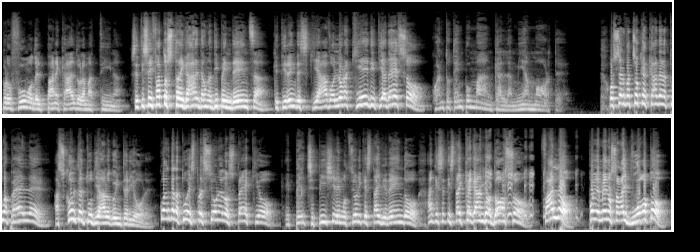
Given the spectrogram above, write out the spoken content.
profumo del pane caldo la mattina, se ti sei fatto stregare da una dipendenza che ti rende schiavo, allora chiediti adesso quanto tempo manca alla mia morte? Osserva ciò che accade alla tua pelle. Ascolta il tuo dialogo interiore. Guarda la tua espressione allo specchio e percepisci le emozioni che stai vivendo, anche se ti stai cagando addosso. Fallo! Poi almeno sarai vuoto.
